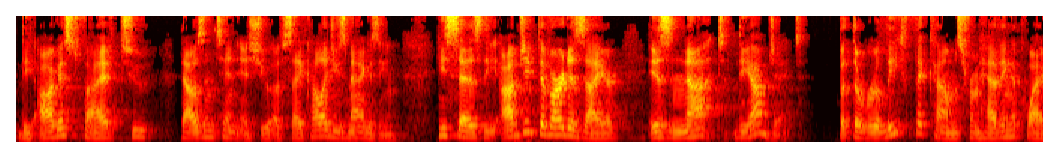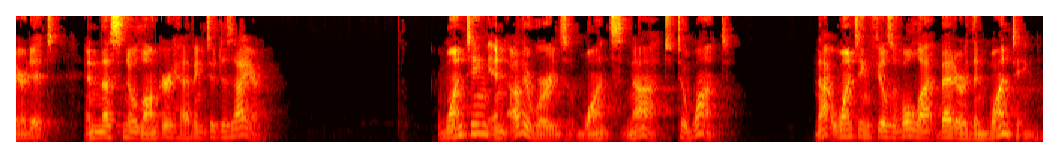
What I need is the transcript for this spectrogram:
the August 5, 2010 issue of Psychologies magazine he says the object of our desire is not the object, but the relief that comes from having acquired it and thus no longer having to desire. Wanting, in other words, wants not to want. Not wanting feels a whole lot better than wanting.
